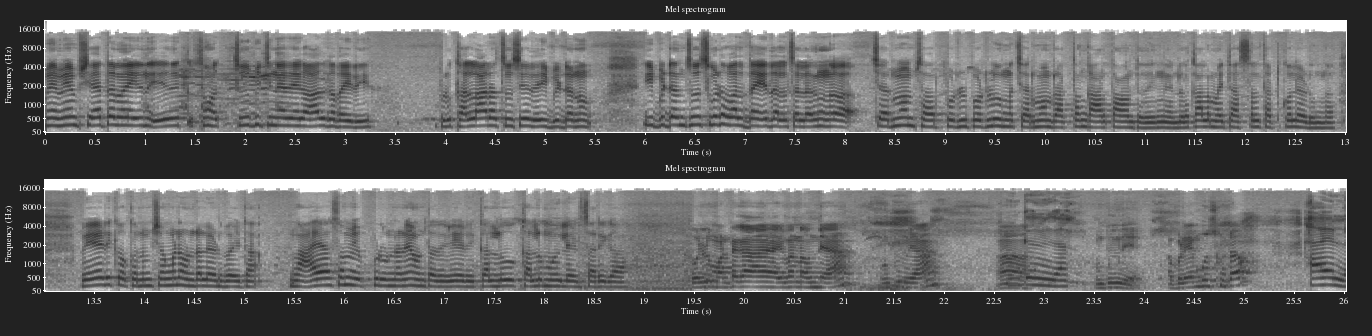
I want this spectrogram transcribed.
మేమేం చేతన చూపించినదే కాదు కదా ఇది. ఇప్పుడు కల్లారా చూసేది ఈ బిడ్డను. ఈ బిడ్డను చూసి కూడా వాళ్ళు దయదలచలే ఇంకా చర్మం సార్ పొట్లు పొట్లు ఇంకా చర్మం రక్తం కారుతూ ఉంటుంది. ఇంకా ఎండలకాలం అయితే అస్సలు తట్టుకోలేడు ఇంకా వేడికి ఒక నిమిషం కూడా ఉండలేడు బయట. ఇంకా ఆయాసం ఎప్పుడు ఉండనే ఉంటుంది వేడి. కళ్ళు కళ్ళు మూయలేడు సరిగా. ఒళ్ళు మంటగా ఏమన్నా ఉందా? ఉంటుందా? ఉంటుంది. అప్పుడు ఏం పూసుకుంటావు? ఆయిల్.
